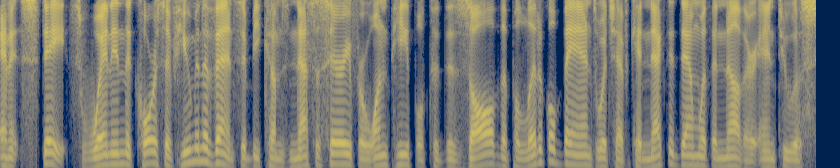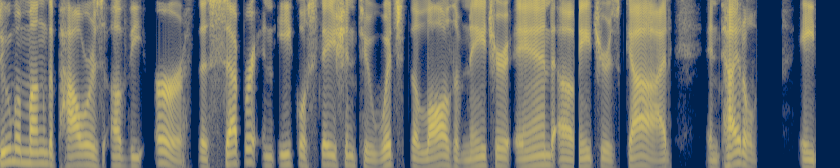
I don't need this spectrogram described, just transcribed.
And it states when in the course of human events it becomes necessary for one people to dissolve the political bands which have connected them with another and to assume among the powers of the earth the separate and equal station to which the laws of nature and of nature's God entitle a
